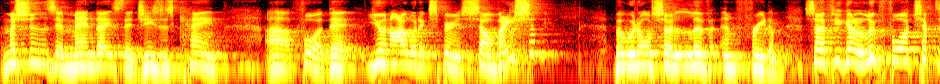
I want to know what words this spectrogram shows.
missions and mandates that Jesus came uh, for, that you and I would experience salvation but would also live in freedom. So if you go to Luke 4, chapter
